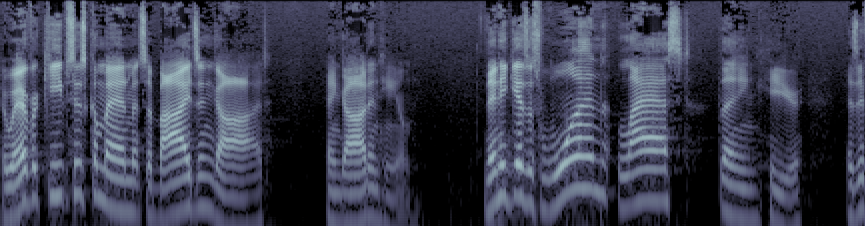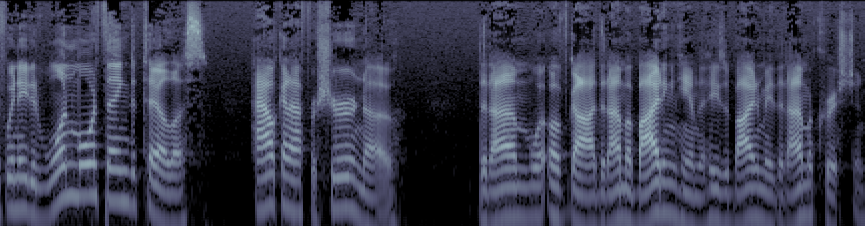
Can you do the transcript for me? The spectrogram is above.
Whoever keeps his commandments abides in God, and God in him. Then he gives us one last thing here, as if we needed one more thing to tell us. How can I for sure know that I'm of God, that I'm abiding in him, that he's abiding in me, that I'm a Christian?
